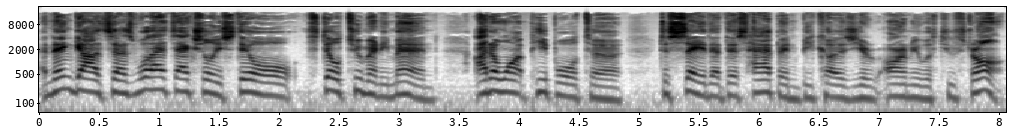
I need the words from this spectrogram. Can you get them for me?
And then God says, "Well, that's actually still still too many men. I don't want people to to say that this happened because your army was too strong.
